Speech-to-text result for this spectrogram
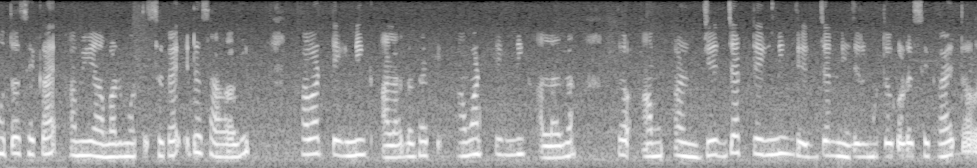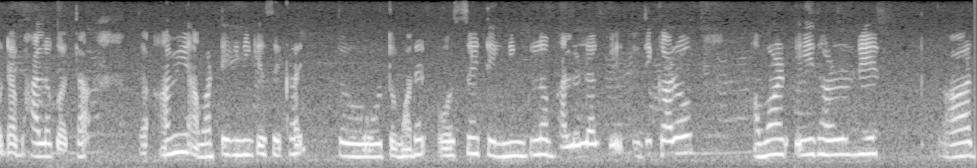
মতো শেখায়, আমি আমার মতো শেখাই, এটা স্বাভাবিক। সবার টেকনিক আলাদা থাকে, আমার টেকনিক আলাদা, তো যে যার টেকনিক যে যার নিজের মতো করে শেখায়, তো ওটা ভালো কথা। তো আমি আমার টেকনিকে শেখাই, তো তোমাদের অবশ্যই টেকনিকগুলো ভালো লাগবে। যদি কারও আমার এই ধরনের কাজ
